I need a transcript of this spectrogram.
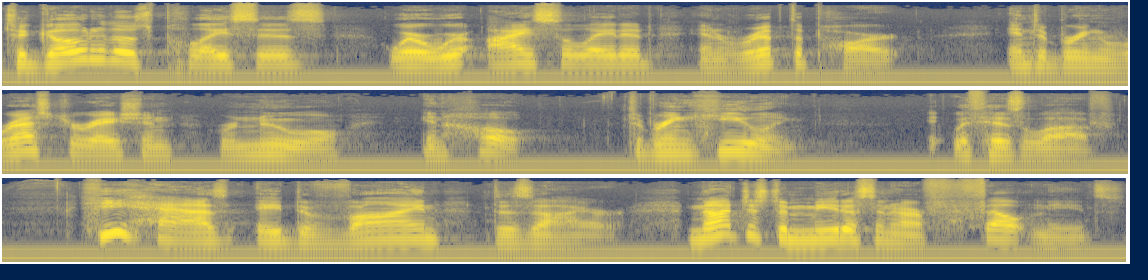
to go to those places where we're isolated and ripped apart, and to bring restoration, renewal, and hope, to bring healing with his love. He has a divine desire, not just to meet us in our felt needs,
